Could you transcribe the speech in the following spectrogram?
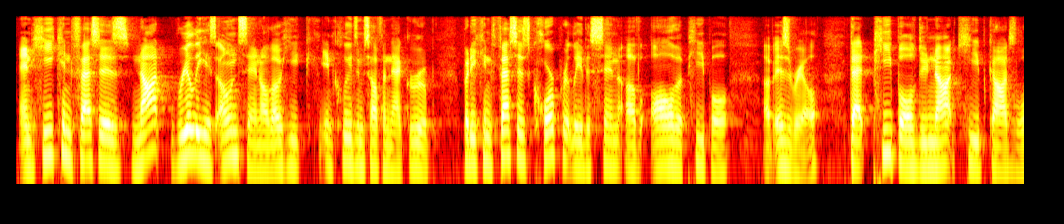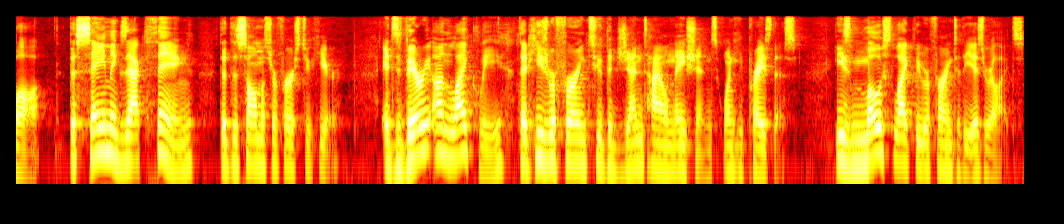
And he confesses not really his own sin, although he includes himself in that group, but he confesses corporately the sin of all the people of Israel, that people do not keep God's law. The same exact thing that the psalmist refers to here. It's very unlikely that he's referring to the Gentile nations when he prays this. He's most likely referring to the Israelites.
